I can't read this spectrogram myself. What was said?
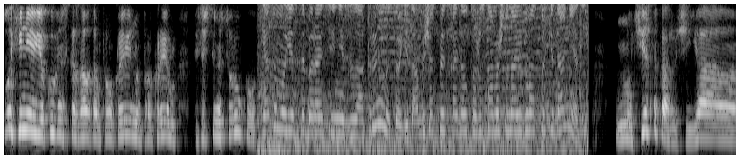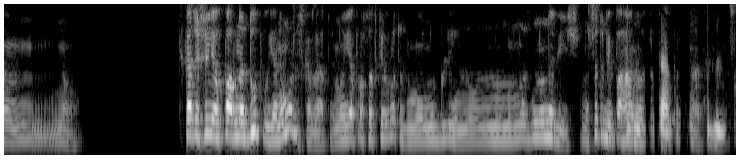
Ту ахінею, яку він сказав там про Україну, про Крим після 14 року, Я думаю, если бы Россия не взяла Крым в итоге, там бы сейчас происходило то же самое, что на юго-востоке Донецк. ну, чесно кажучи, я м, ну. Сказати, що я впав на дупу, я не можу сказати. Ну я просто відкрив рот і думаю, ну блін, ну ну ну ну, ну навіщо? Ну що тобі зробила. Україна? Це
